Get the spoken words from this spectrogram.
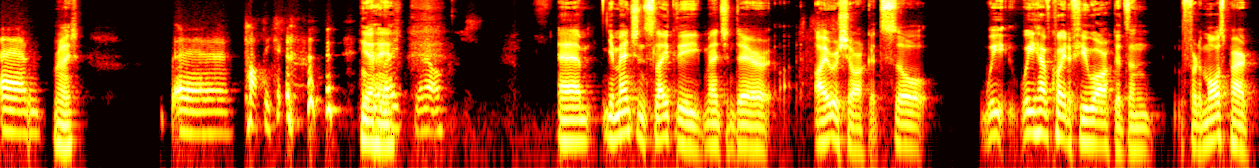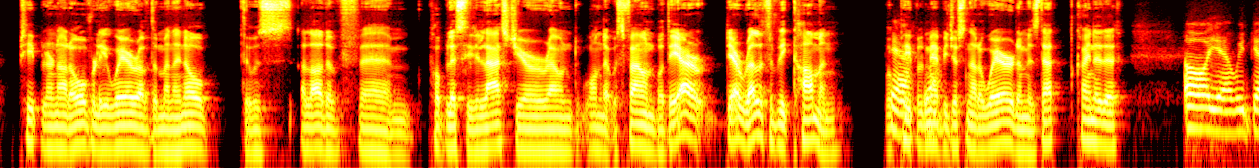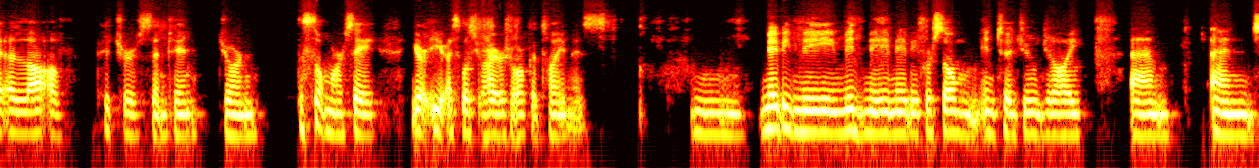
um, right. uh, topic. Yeah, yeah. right, you know. Um, you mentioned slightly mentioned there Irish orchids. So we we have quite a few orchids, and for the most part, people are not overly aware of them. And I know there was a lot of um, publicity last year around one that was found, but they are they are relatively common. But Yeah, people yeah. maybe just not aware of them. Is that kind of the Oh yeah, we'd get a lot of pictures sent in during the summer. Say your, your I suppose your Irish orchid time is mm, maybe May, mid May, maybe for some into June, July, um, and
